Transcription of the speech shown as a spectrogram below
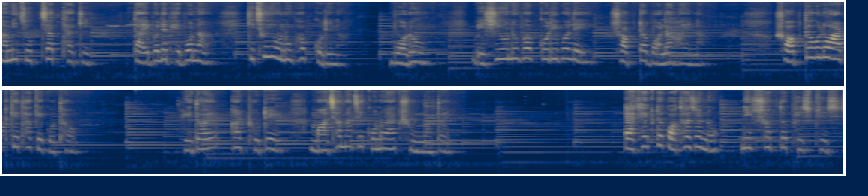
আমি চুপচাপ থাকি, তাই বলে ভেবো না, কিছুই অনুভব করি না। বরং বেশি অনুভব করি বলেই সবটা বলা হয় না। শব্দগুলো আটকে থাকে কোথাও। হৃদয় আর ঠোঁটের মাঝামাঝি কোনো এক শূন্যতায় এক একটা কথা যেন নিঃশব্দ ফিসফিস,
